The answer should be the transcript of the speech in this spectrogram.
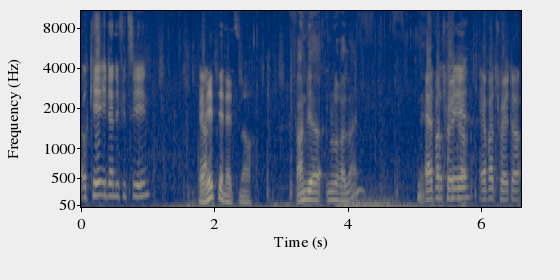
Okay, identifizieren. Wer Ja. lebt denn jetzt noch? Waren wir nur noch allein? Er war Okay. Traitor. Er war Traitor.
